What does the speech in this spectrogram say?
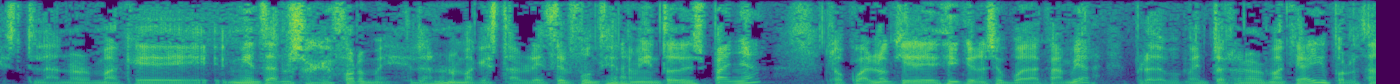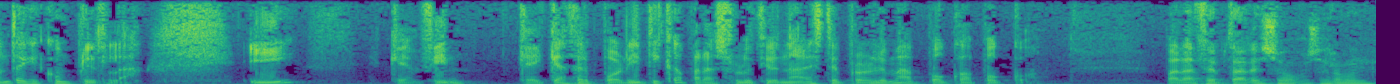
es la norma que, mientras no se reforme, es la norma que establece el funcionamiento de España, lo cual no quiere decir que no se pueda cambiar, pero de momento es la norma que hay y por lo tanto hay que cumplirla. Y que, en fin, que hay que hacer política para solucionar este problema poco a poco. ¿Para aceptar eso, José Ramón?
